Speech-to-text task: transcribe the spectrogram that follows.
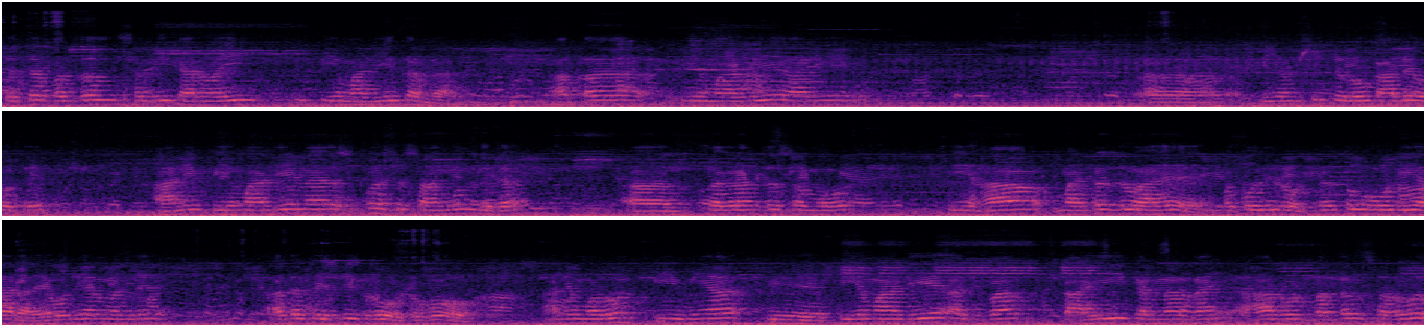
त्याच्याबद्दल सगळी कारवाई पी एम आर डी करणार. आता पी एम आर डी आणि पी एम सीचे लोक आले होते आणि पी एम आर डीनं स्पष्ट सांगून दिलं सगळ्यांच्या समोर की हा मॅटर जो आहे बकोली रोडचा तो ओ डी आर आहे. ओ डी आर म्हणजे आता बेसिक रोड हो. आणि म्हणून P P M R D अजिबात काहीही करणार नाही. हा रोडबद्दल सर्व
